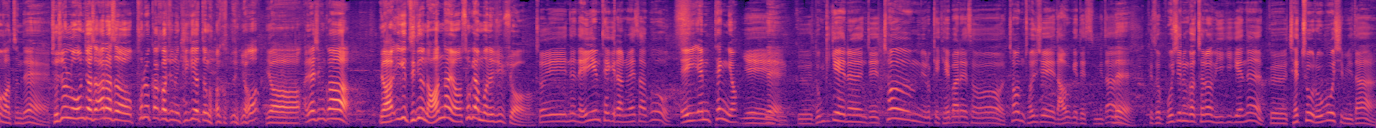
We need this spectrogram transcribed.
것 같은데 저절로 혼자서 알아서 풀을 깎아주는 기계였던 것 같거든요. 야, 안녕하십니까? 야, 이게 드디어 나왔나요? 소개 한번 해주십시오. 저희는 AM텍이라는 회사고 AM텍요? 예, 네. 그 농기계는 이제 처음 이렇게 개발해서 처음 전시회에 나오게 됐습니다. 네. 그래서 보시는 것처럼 이 기계는 그 제초 로봇입니다.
